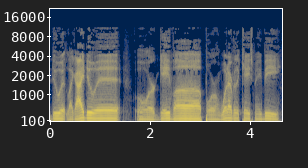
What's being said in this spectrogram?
do it like I do it, or gave up, or whatever the case may be.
